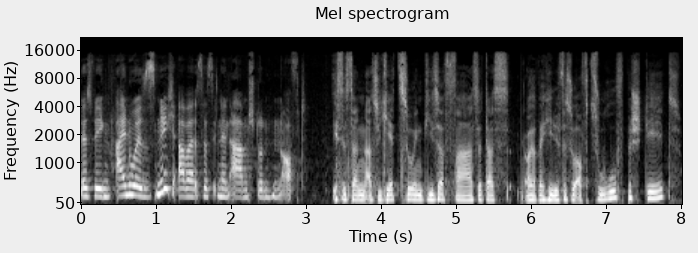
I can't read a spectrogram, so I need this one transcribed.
Deswegen, ein Uhr ist es nicht, aber es ist in den Abendstunden oft. Ist es dann also jetzt so in dieser Phase, dass eure Hilfe so auf Zuruf besteht?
